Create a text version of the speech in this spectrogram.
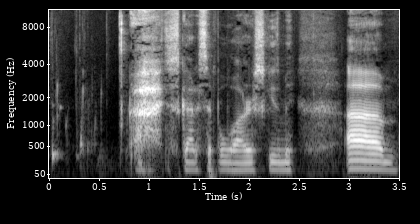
I just got a sip of water, excuse me. Um,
